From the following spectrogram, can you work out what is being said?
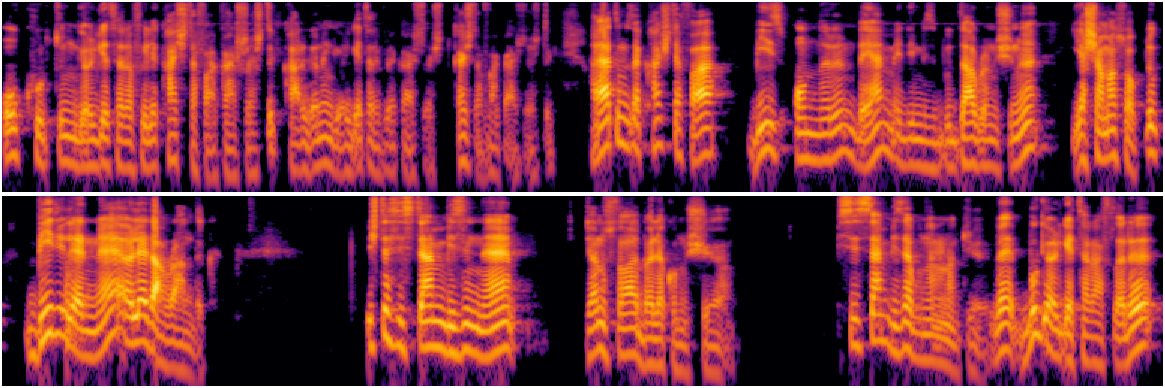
o kurtun gölge tarafıyla kaç defa karşılaştık? Karganın gölge tarafıyla karşılaştık. Kaç defa karşılaştık? Hayatımızda kaç defa biz onların beğenmediğimiz bu davranışını yaşama soktuk? Birilerine öyle davrandık. İşte sistem bizimle, Can Ustalar böyle konuşuyor. Sistem bize bunları anlatıyor. Ve bu gölge tarafları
